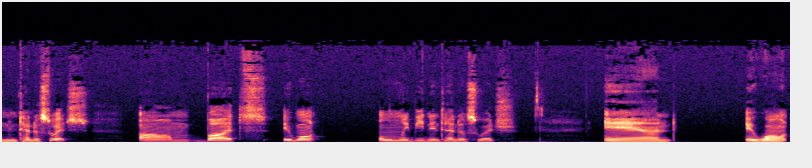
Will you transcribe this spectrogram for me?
Nintendo Switch. Um, but it won't only be Nintendo Switch, and it won't.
